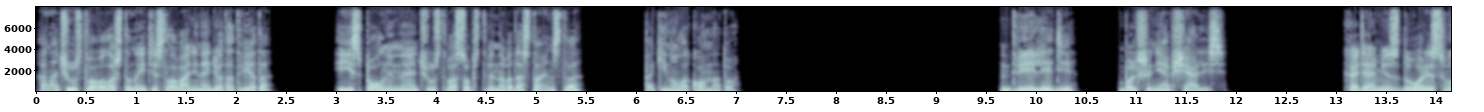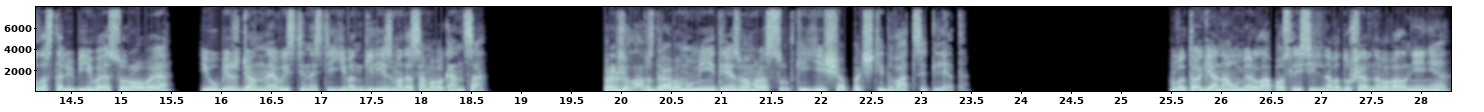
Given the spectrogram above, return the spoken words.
Она чувствовала, что на эти слова не найдет ответа, и, исполненное чувство собственного достоинства, покинула комнату. Две леди больше не общались. Хотя мисс Дворис, властолюбивая, суровая и убежденная в истинности евангелизма до самого конца, прожила в здравом уме и трезвом рассудке еще почти 20 лет. В итоге она умерла после сильного душевного волнения,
